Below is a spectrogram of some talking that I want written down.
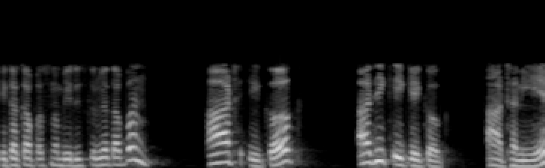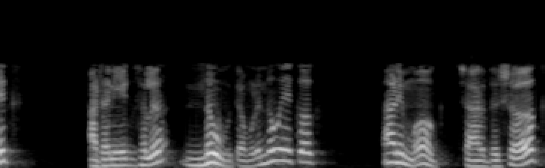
एककापासून बेरीज करूयात आपण. आठ एकक अधिक एक एकक. आठ आणि एक. आठ आणि एक झालं नऊ. त्यामुळे नऊ एकक. आणि मग चार दशक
